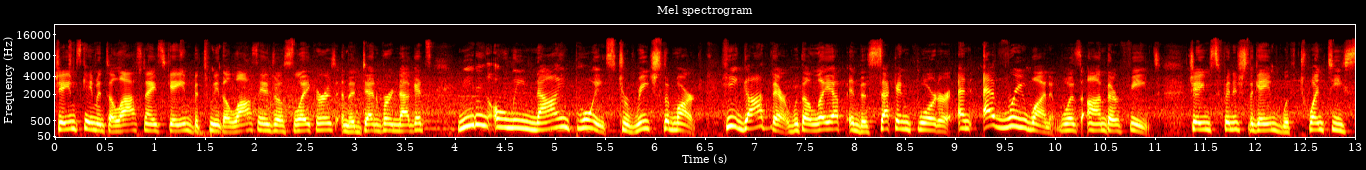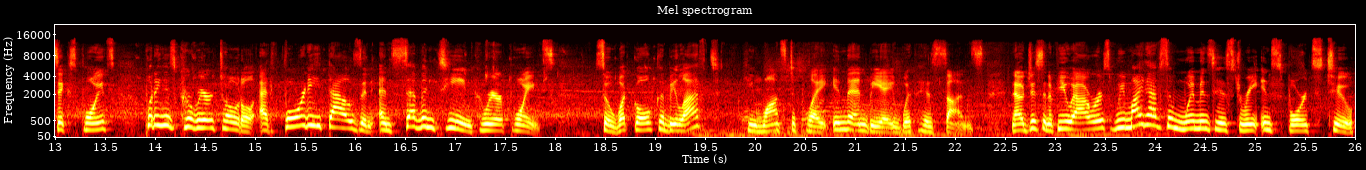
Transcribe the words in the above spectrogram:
James came into last night's game between the Los Angeles Lakers and the Denver Nuggets, needing only nine points to reach the mark. He got there with a layup in the second quarter, and everyone was on their feet. James finished the game with 26 points, putting his career total at 40,017 career points. So, what goal could be left? He wants to play in the NBA with his sons. Now, just in a few hours, we might have some women's history in sports too.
